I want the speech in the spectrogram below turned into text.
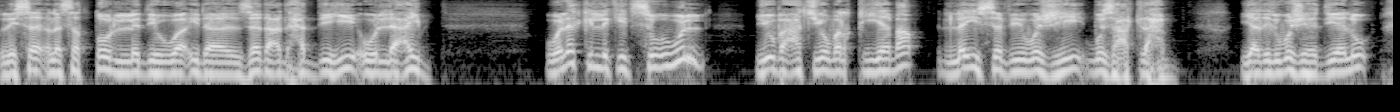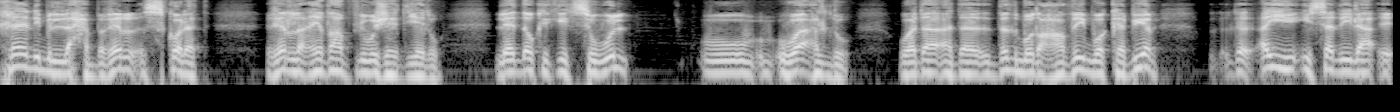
ليس ليس الطول الذي هو إذا زاد عن حده ولا عيب ولكن اللي كيتسول يبعث يوم القيامة ليس في وجهه مزعه لحم. يعني الوجه ديالو خالي من اللحم غير السكولات غير العظام في الوجه ديالو. لأنه كي كيتسول وهو عنده وهذا هذا ذنب عظيم وكبير. أي إنسان إلى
